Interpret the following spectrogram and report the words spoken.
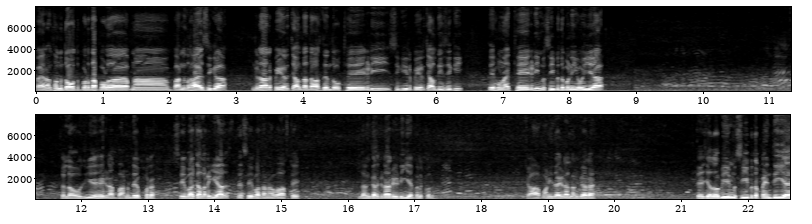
ਪਹਿਲਾਂ ਤੁਹਾਨੂੰ ਦੌਤਪੁਰ ਦਾ ਪੁਲ ਆਪਣਾ ਬੰਨ ਦਿਖਾਇਆ ਸੀਗਾ। ਜਿਹੜਾ ਰਿਪੇਅਰ ਚੱਲਦਾ 10 ਦਿਨ ਤੋਂ ਉੱਥੇ ਜਿਹੜੀ ਸੀਗੀ ਰਿਪੇਅਰ ਚੱਲਦੀ ਸੀਗੀ ਤੇ ਹੁਣ ਇੱਥੇ ਜਿਹੜੀ ਮੁਸੀਬਤ ਬਣੀ ਹੋਈ ਆ। ਤੇ ਲਓ ਜੀ, ਇਹ ਜਿਹੜਾ ਬੰਨ ਦੇ ਉੱਪਰ ਸੇਵਾ ਚੱਲ ਰਹੀ ਆ ਤੇ ਸੇਵਾਦਾਰਾਂ ਵਾਸਤੇ ਲੰਗਰ ਜਿਹੜਾ ਰੈਡੀ ਆ ਬਿਲਕੁਲ। ਚਾਹ ਪਾਣੀ ਦਾ ਜਿਹੜਾ ਲੰਗਰ ਹੈ ਤੇ ਜਦੋਂ ਵੀ ਮੁਸੀਬਤ ਪੈਂਦੀ ਹੈ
